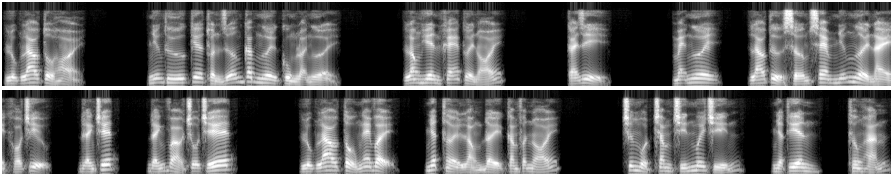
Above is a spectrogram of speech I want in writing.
Lục Lao Tổ hỏi. Những thứ kia thuần dưỡng các ngươi cùng loại người. Long Hiên khẽ cười nói. Cái gì? Mẹ ngươi, lão tử sớm xem những người này khó chịu, đánh chết, đánh vào chỗ chết. Lục Lao Tổ nghe vậy, nhất thời lòng đầy căm phẫn nói. chương 199, Nhật Thiên, thông hắn.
